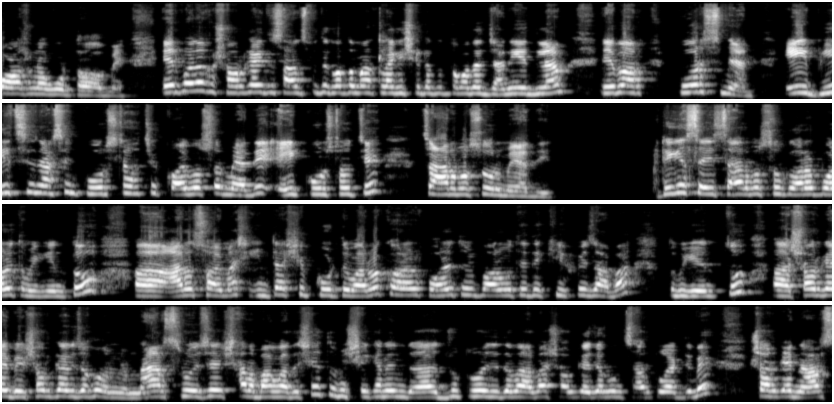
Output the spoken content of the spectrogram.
পড়াশোনা করতে হবে। এরপর দেখো সরকারিতে চান্স পেতে কত মার্ক লাগে সেটা তো তোমাদের জানিয়ে দিলাম। এবার কোর্স মেয়াদ। এই বিএসসি নার্সিং কোর্সটা হচ্ছে কয় বছর মেয়াদি? এই কোর্সটা হচ্ছে চার বছর মেয়াদি। ঠিক আছে? এই চার বছর করার পরে তুমি কিন্তু আরও ছয় মাস ইন্টার্নশিপ করতে পারবে। করার পরে তুমি পরবর্তীতে কি হয়ে যাবা? তুমি কিন্তু সরকারি, বেসরকারি যখন নার্স রয়েছে সারা বাংলাদেশে, তুমি সেখানে যুক্ত হয়ে যেতে পারবা। সরকারি যখন সার্কুলার দিবে, সরকারি নার্স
